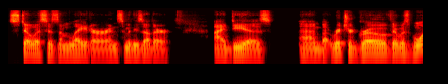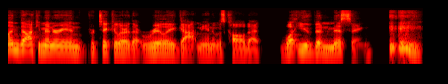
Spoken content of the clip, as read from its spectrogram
stoicism later and some of these other ideas. Um, but Richard Grove, there was one documentary in particular that really got me, and it was called uh, "What You've Been Missing," and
